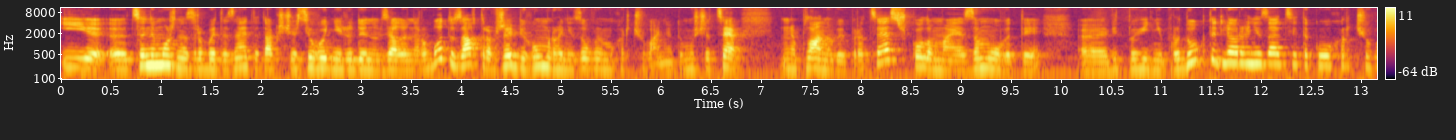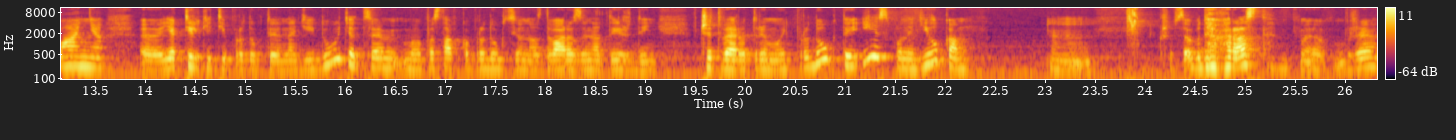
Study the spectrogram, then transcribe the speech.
І е, це не можна зробити, знаєте, так, що сьогодні людину взяли на роботу, завтра вже бігом організовуємо харчування, тому що це плановий процес. Школа має замовити е, відповідні продукти для організації такого харчування. Е, Як тільки ті продукти надійдуть, а це поставка продукції у нас два рази на тиждень, в четвер отримують продукти, і з понеділка. Якщо все буде гаразд, вже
